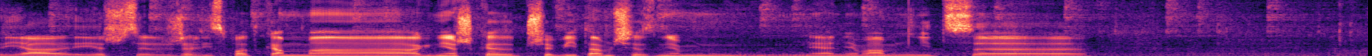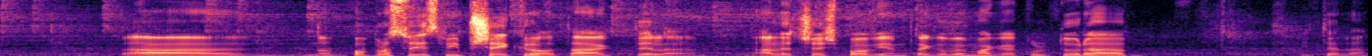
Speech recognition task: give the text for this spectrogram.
ja jeżeli spotkam e, Agnieszkę, przywitam się z nią, ja nie mam nic, e, a, no po prostu jest mi przykro, tak, tyle. Ale cześć powiem, tego wymaga kultura i tyle.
